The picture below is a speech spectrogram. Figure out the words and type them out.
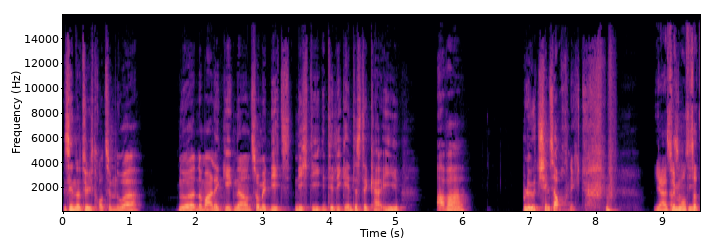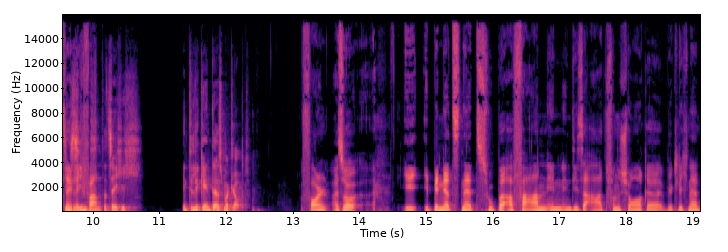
sind natürlich trotzdem nur, nur normale Gegner und somit nicht, nicht die intelligenteste KI, aber blöd sind sie auch nicht. Ja, also, also ich muss die, tatsächlich die sind tatsächlich intelligenter, als man glaubt. Voll. Also ich, ich, bin jetzt nicht super erfahren in, in dieser Art von Genre, wirklich nicht.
